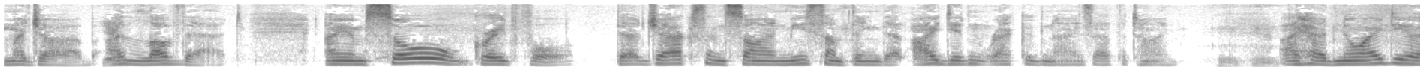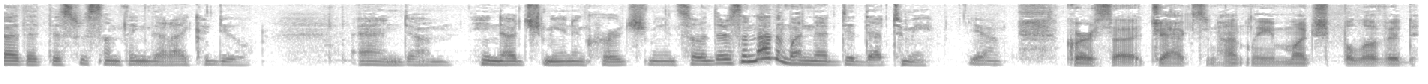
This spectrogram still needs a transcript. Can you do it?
my job. I love that. I am so grateful that Jackson saw in me something that I didn't recognize at the time. Mm-hmm. I had no idea that this was something that I could do. And um, he nudged me and encouraged me. And so there's another one that did that to me. Yeah. Of course, uh, Jackson Huntley, much beloved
